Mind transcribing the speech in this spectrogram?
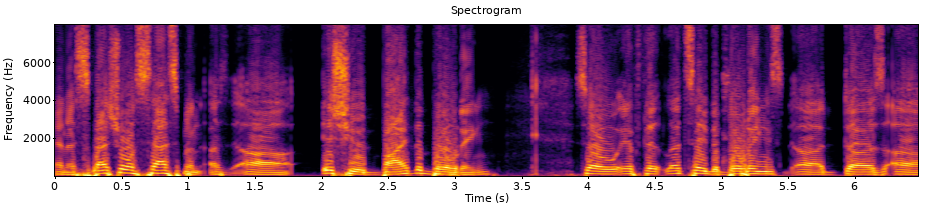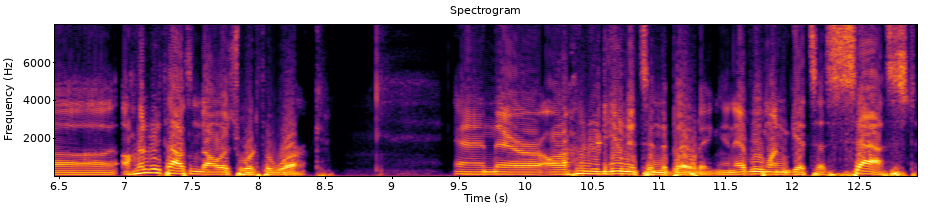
and a special assessment uh, uh issued by the building so if the, let's say the building uh, does uh, $100,000 worth of work, and there are 100 units in the building, and everyone gets assessed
